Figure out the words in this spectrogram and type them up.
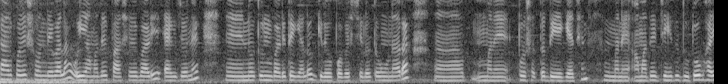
তারপরে সন্ধেবেলা ওই আমাদের পাশের বাড়ি একজনের নতুন বাড়িতে গেল, গৃহপ্রবেশ ছিল। তো ওনারা মানে প্রসাদটা দিয়ে গেছেন। মানে আমাদের যেহেতু দুটো ভাই,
